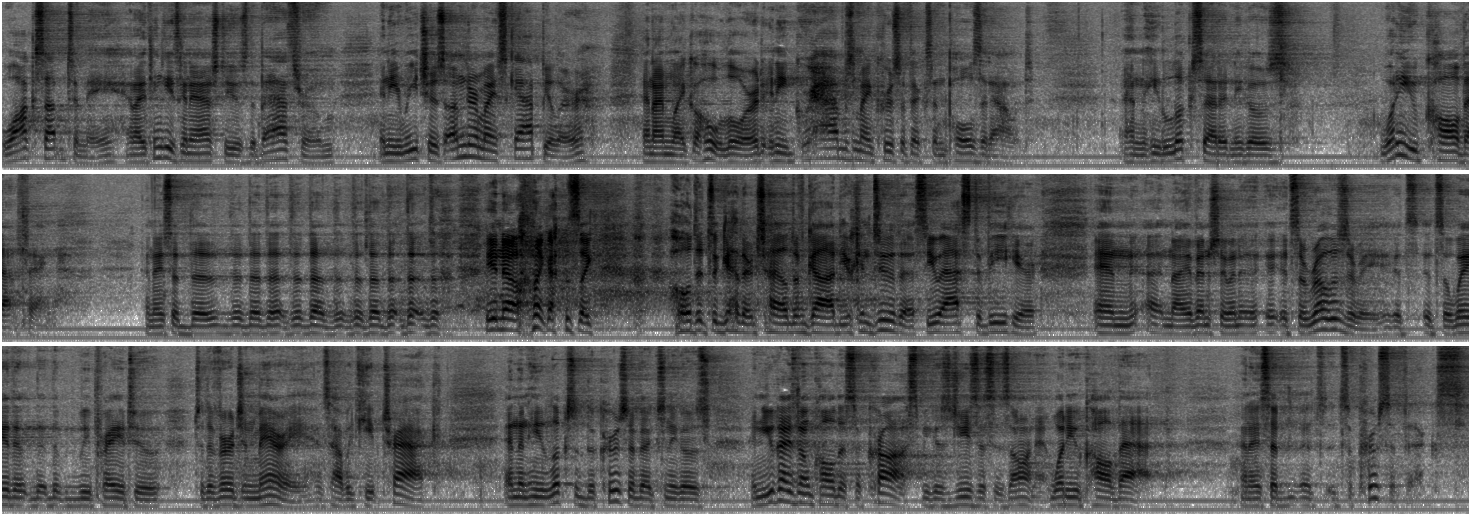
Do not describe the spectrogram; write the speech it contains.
walks up to me, and I think he's going to ask to use the bathroom, and he reaches under my scapular, and I'm like, oh Lord, and he grabs my crucifix and pulls it out. And he looks at it and he goes, What do you call that thing? And I said, the, the, the, the, the, the, the, the, the, the, you know, like I was like, hold it together, child of God. You can do this. You asked to be here. And, and I eventually went, it, it's a rosary. It's, it's a way that, that, that we pray to, to the Virgin Mary. It's how we keep track. And then he looks at the crucifix and he goes, and you guys don't call this a cross because Jesus is on it. What do you call that? And I said, it's, it's a crucifix.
